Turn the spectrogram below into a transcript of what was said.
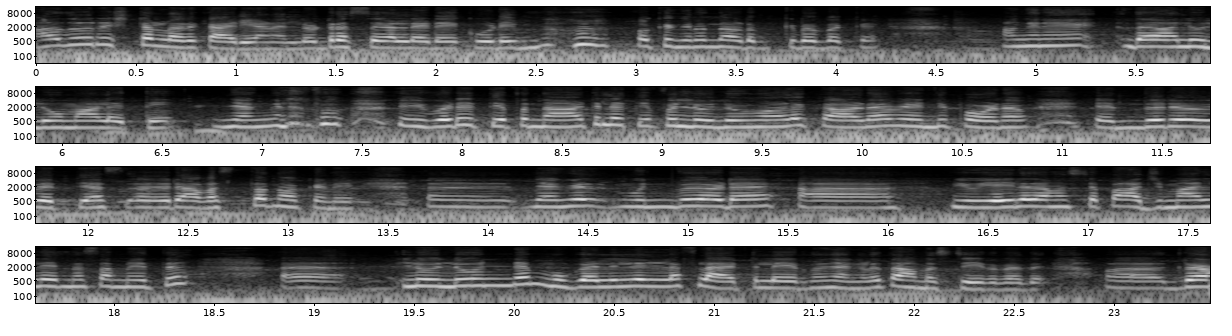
അതൊരു ഇഷ്ടമുള്ള ഒരു കാര്യമാണല്ലോ. ഡ്രസ്സുകളുടെ ഇടയിൽ കൂടിയും ഒക്കെ ഇങ്ങനെ നടക്കുന്നതൊക്കെ. അങ്ങനെ ഇതാ ലുലു മാൾ എത്തി. ഞങ്ങളിപ്പോൾ ഇവിടെ എത്തിയപ്പോൾ നാട്ടിലെത്തിയപ്പോൾ ലുലു മാൾ കാണാൻ വേണ്ടി പോകണം എന്തൊരു വ്യത്യാസ ഒരു അവസ്ഥ നോക്കണേ. ഞങ്ങൾ മുൻപ് അവിടെ യു എയിൽ താമസിച്ചപ്പോൾ അജ്മാലിൽ എന്ന സമയത്ത് ലുലുവിന്റെ മുകളിലുള്ള ഫ്ലാറ്റിലായിരുന്നു ഞങ്ങൾ താമസിച്ചിരുന്നത്. ഗ്രാ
